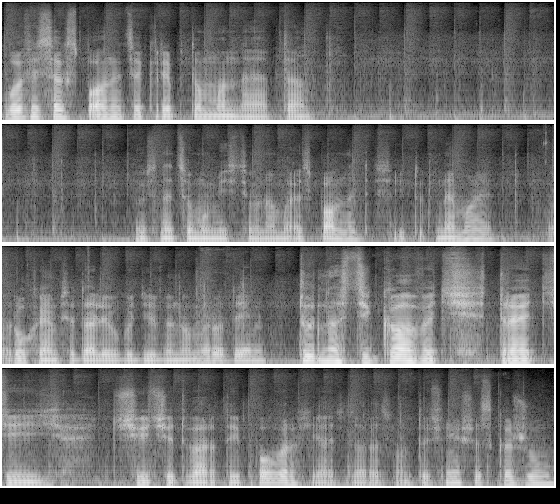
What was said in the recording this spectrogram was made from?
В офісах спавниться криптомонета. Ось на цьому місці вона має спавнитись, її тут немає. Рухаємося далі в будівлю номер 1 Тут нас цікавить третій чи четвертий поверх, я зараз вам точніше скажу.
